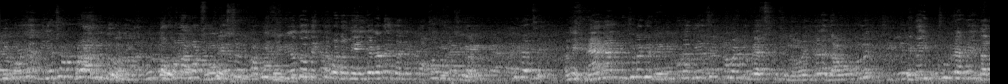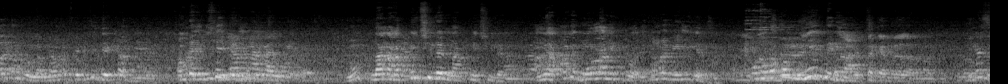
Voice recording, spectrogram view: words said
কি বলছে? দিয়েছে ওপর আলু দেওয়া তখন আমার ফোন এসে আপনি ভিডিওতেও দেখতে পারেন আমি এই জায়গাটায় দাঁড়িয়ে কথা বলছিলাম। ঠিক আছে? আমি হ্যাঁ হ্যাঁ কিছু নাকি রেডি করে দিয়েছে তোমার একটু ব্যস্ত ছিলাম অনেক জায়গায় যাব বলে। এটা একটু আগে দাদাকেও বললাম যে আমরা ফেলেছি দেড়টা দিয়ে আমরা বেরিয়ে হুম? না না আপনি ছিলেন না আপনি ছিলেন না। আমি আপনাকে বললাম একটু আগে আমরা বেরিয়ে গেছি। কোনো রকম নিয়ে বেরিয়ে গেছি। আটটা ক্যামেরা লাগানো আছে। ঠিক আছে?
